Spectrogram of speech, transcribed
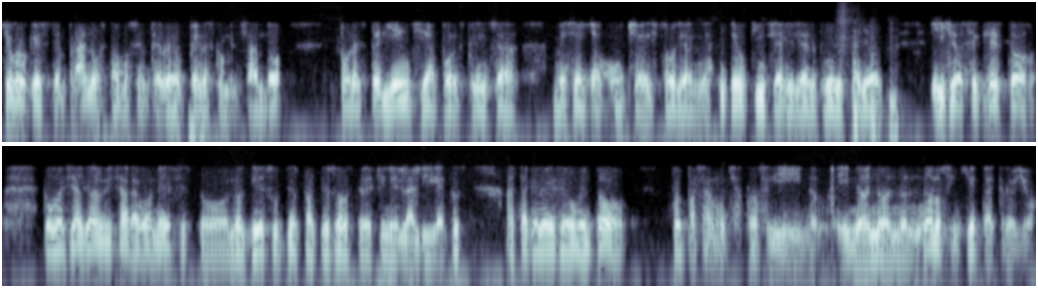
Yo creo que es temprano, estamos en febrero apenas comenzando. Por experiencia, por experiencia, me sé ya mucha historia, tengo 15 años ya en el fútbol español, y yo sé que esto, como decía el gran Luis Aragonés, esto, los 10 últimos partidos son los que definen la liga. Entonces, hasta que no en ese momento, puede pasar muchas cosas y no, y no, no, no, no nos inquieta, creo yo.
